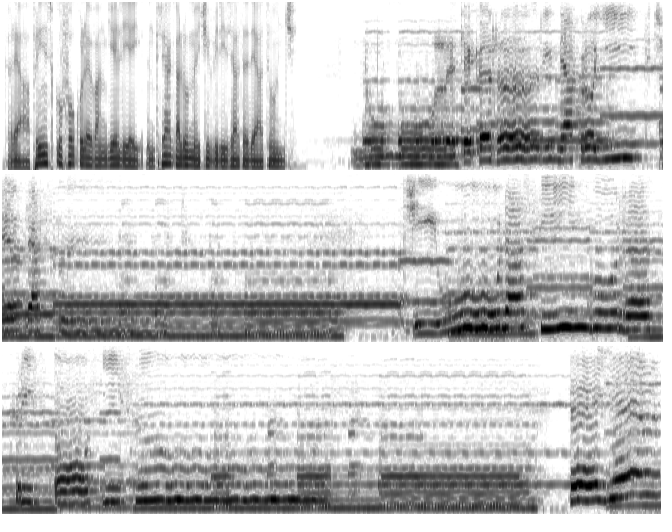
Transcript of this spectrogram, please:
care a aprins cu focul Evangheliei întreaga lume civilizată de atunci. Nu multe cărări mi-a croit cel prea sfânt, ci una singură Hristos Iisus. Pe El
